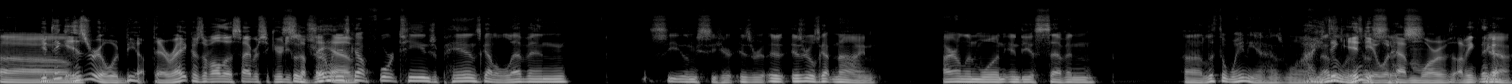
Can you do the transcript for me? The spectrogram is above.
Um, You'd think Israel would be up there, right? Because of all the cybersecurity so stuff they Germany's have. got 14. Japan's got 11. Let's see. Let me see here. Israel. Israel's got nine. Ireland one. India seven. Uh, Lithuania has one. Oh, you think India has would have more? Of, I mean, they yeah. got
